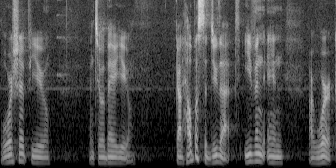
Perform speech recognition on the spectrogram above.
worship you and to obey you. God, help us to do that, even in our work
